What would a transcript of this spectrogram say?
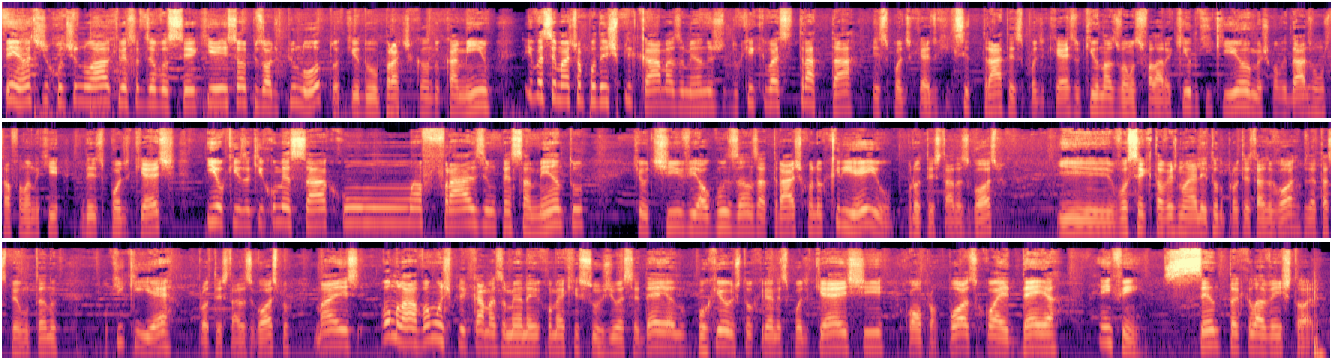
Bem, antes de continuar, eu queria só dizer a você que esse é um episódio piloto aqui do Praticando o Caminho e vai ser mais para poder explicar mais ou menos do que, que vai se tratar esse podcast, do que, que se trata esse podcast, do que nós vamos falar aqui, do que, que eu e meus convidados vamos estar falando aqui desse podcast. E eu quis aqui começar com uma frase, um pensamento que eu tive alguns anos atrás quando eu criei o Protestadas Gospel. E você que talvez não é leitor do Protestadas Gospel, deve estar se perguntando o que, que é Protestadas Gospel. Mas vamos lá, vamos explicar mais ou menos aí como é que surgiu essa ideia, por que eu estou criando esse podcast, qual o propósito, qual a ideia. Enfim, senta que lá vem história.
